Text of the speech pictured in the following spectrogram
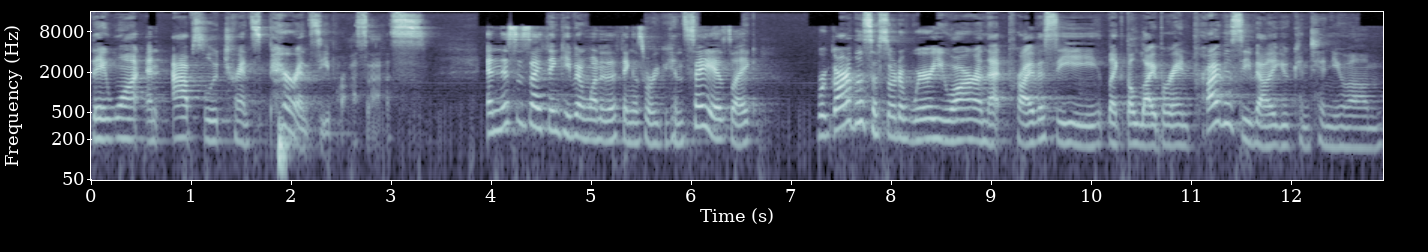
they want an absolute transparency process. And this is, I think, even one of the things where you can say is like, regardless of sort of where you are on that privacy, like the librarian privacy value continuum,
